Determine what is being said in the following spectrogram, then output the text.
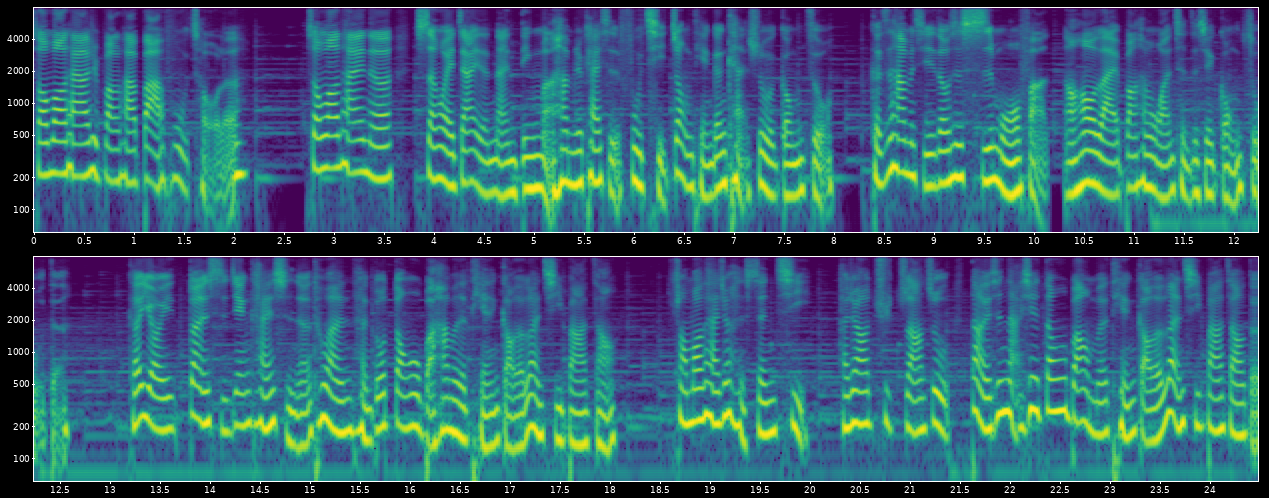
双胞胎要去帮他爸复仇了。双胞胎呢，身为家里的男丁嘛，他们就开始负起种田跟砍树的工作。可是他们其实都是施魔法，然后来帮他们完成这些工作的。可有一段时间开始呢，突然很多动物把他们的田搞得乱七八糟，双胞胎就很生气。他就要去抓住到底是哪些动物把我们的田搞得乱七八糟的，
